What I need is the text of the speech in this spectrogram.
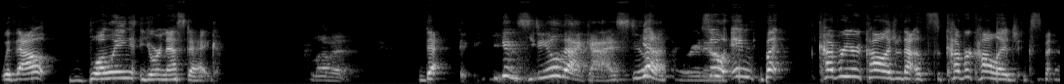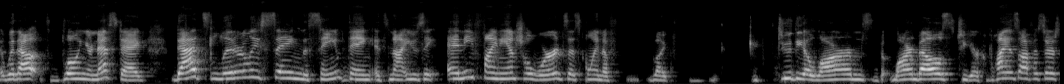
without blowing your nest egg. Love it. That you can steal that, guys. Steal yeah. Right so in but cover your college without cover college without blowing your nest egg that's literally saying the same thing it's not using any financial words that's going to like do the alarms alarm bells to your compliance officers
